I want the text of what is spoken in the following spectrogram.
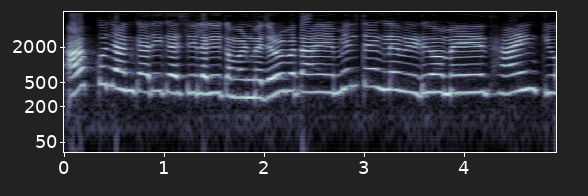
आपको जानकारी कैसी लगी कमेंट में ज़रूर बताएँ। मिलते हैं अगले वीडियो में। Thank you.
